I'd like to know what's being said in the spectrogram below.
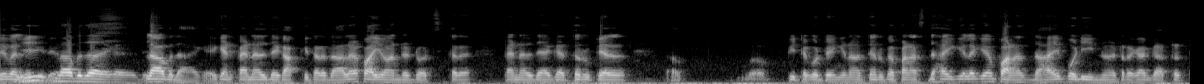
ලෙවල් ලාබදායක ලාබදායක එකන් පැනල් දෙකක් විතර දාලා 500 ඩොට්ස් විතර පැනල් දෙයක් ගත්ත රුපියල් පිටකොට ගෙනත් රුපිය 50000යි කියලා කියම. 50000යි පොඩි ඉන්වර්ටර් එකක් ගත්තත්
